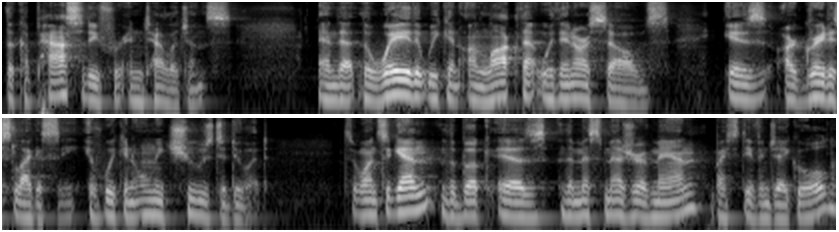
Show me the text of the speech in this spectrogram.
the capacity for intelligence, and that the way that we can unlock that within ourselves is our greatest legacy if we can only choose to do it. So, once again, the book is The Mismeasure of Man by Stephen Jay Gould,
